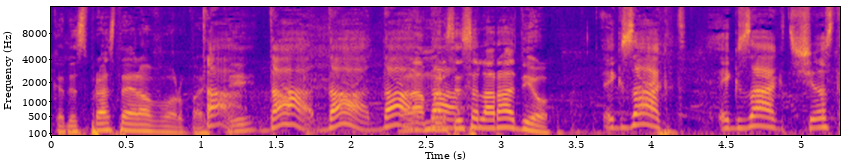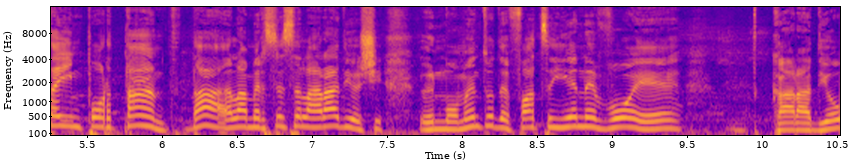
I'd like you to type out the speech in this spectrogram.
Că despre asta era vorba, Da, știi? da, da, da. Ăla da. mersese la radio. Exact, exact. Și asta e important. Da, ăla mersese la radio și în momentul de față e nevoie ca radio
